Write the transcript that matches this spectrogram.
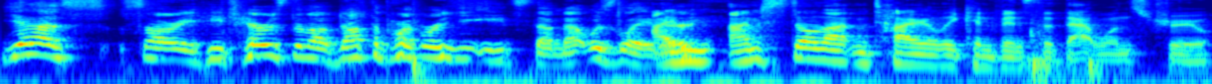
Yes, sorry, he tears them up. Not the part where he eats them. That was later. I'm I'm still not entirely convinced that that one's true.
